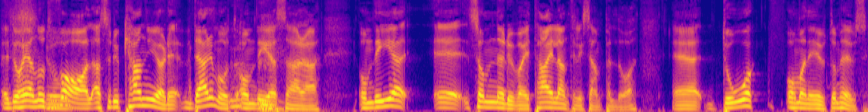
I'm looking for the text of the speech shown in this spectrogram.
Eh, Du har ju ändå ett Jo. val, alltså du kan ju göra det. Däremot om det är så här, om det är eh, som när du var i Thailand till exempel då, eh, då, om man är utomhus,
